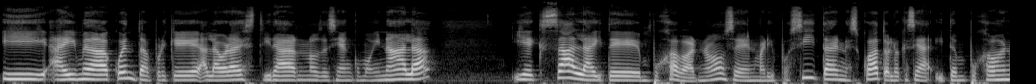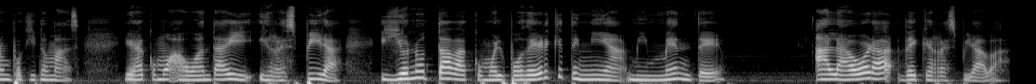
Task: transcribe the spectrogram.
Y ahí me daba cuenta, porque a la hora de estirar nos decían como inhala, y exhala y te empujaban, ¿no? O sea, en mariposita, en squat o lo que sea, y te empujaban un poquito más. Y era como aguanta ahí y respira. Y yo notaba como el poder que tenía mi mente a la hora de que respiraba.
